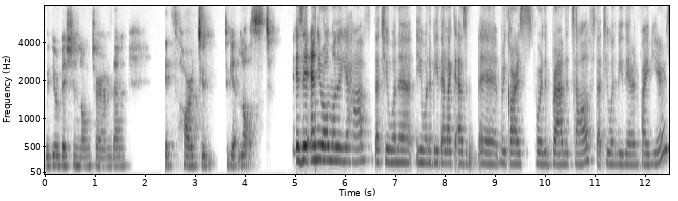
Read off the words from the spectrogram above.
with your vision long term then it's hard to to get lost. Is there any role model you have that you want to you want to be there like as uh, regards for the brand itself that you want to be there in five years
